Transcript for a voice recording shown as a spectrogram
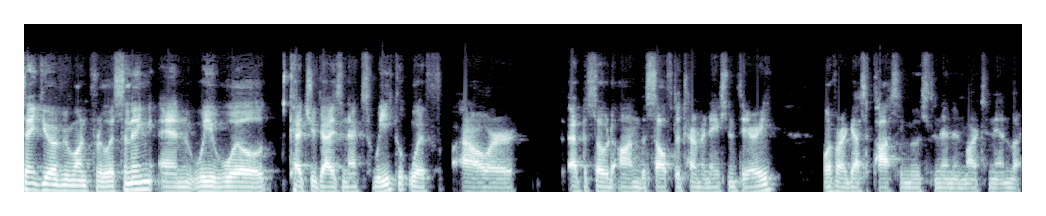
Thank you everyone for listening, and we will catch you guys next week with our episode on the self determination theory with our guests Pasi Mustonen and Martin Endler.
